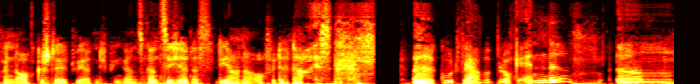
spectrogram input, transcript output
können auch gestellt werden. Ich bin ganz, ganz sicher, dass Diana auch wieder da ist. Äh, gut, Werbeblock Ende. Ähm,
